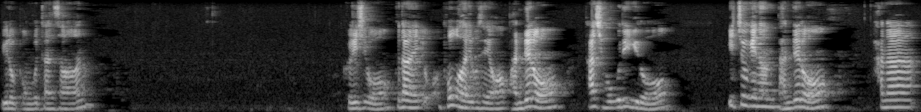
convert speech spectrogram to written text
위로 뽕긋한 선 그리시고 그 다음에 보고 해보세요. 반대로 다시 호 그리기로 이쪽에는 반대로 하나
